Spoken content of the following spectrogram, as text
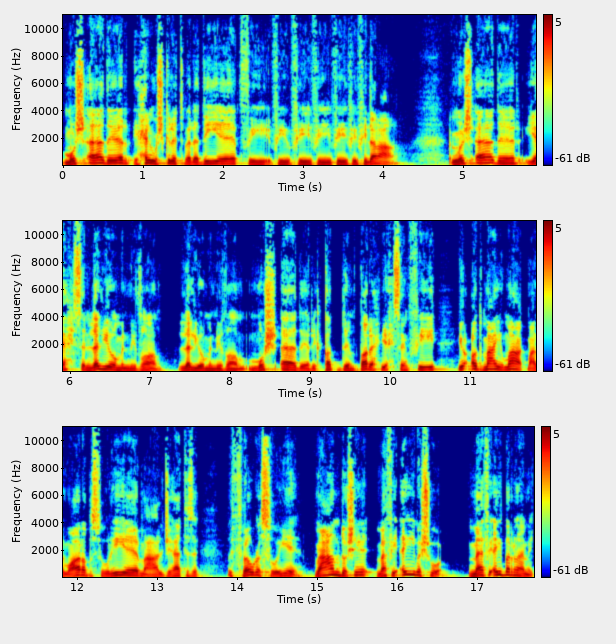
مش قادر يحل مشكلة بلدية في في في في في في, في درعا مش قادر يحسن لليوم النظام لليوم النظام مش قادر يقدم طرح يحسن فيه يقعد معي ومعك مع المعارضة السورية مع الجهات الثورة السورية ما عنده شيء ما في أي مشروع ما في أي برنامج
